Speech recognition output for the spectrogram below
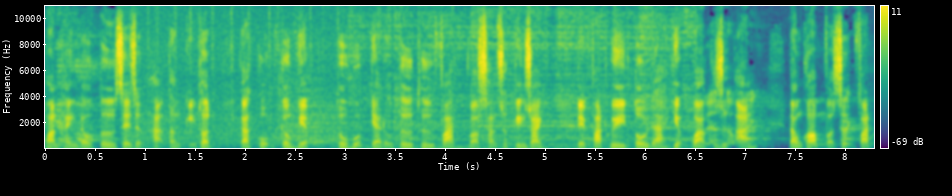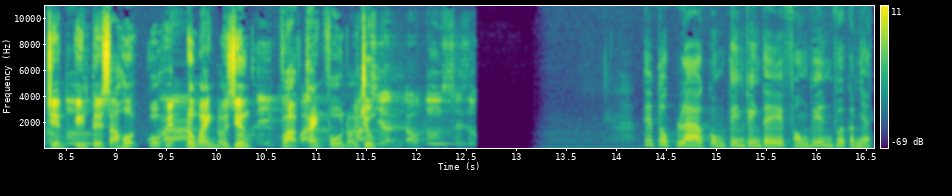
hoàn thành đầu tư xây dựng hạ tầng kỹ thuật các cụm công nghiệp, thu hút nhà đầu tư thứ phát vào sản xuất kinh doanh để phát huy tối đa hiệu quả của dự án, đóng góp vào sự phát triển kinh tế xã hội của huyện Đông Anh nói riêng và thành phố nói chung. Tiếp tục là cụm tin kinh tế phóng viên vừa cập nhật.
